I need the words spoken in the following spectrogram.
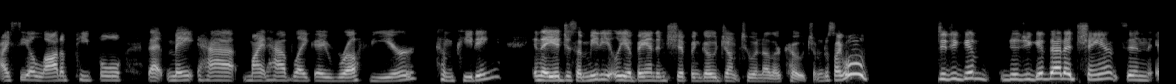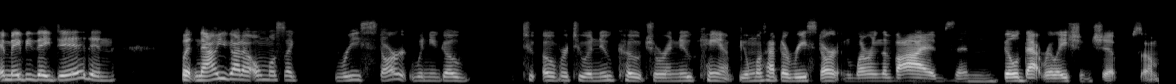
I see a lot of people that may have might have like a rough year competing and they just immediately abandon ship and go jump to another coach. I'm just like, "Well, did you give did you give that a chance?" And and maybe they did and but now you got to almost like restart when you go to over to a new coach or a new camp. You almost have to restart and learn the vibes and build that relationship. So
